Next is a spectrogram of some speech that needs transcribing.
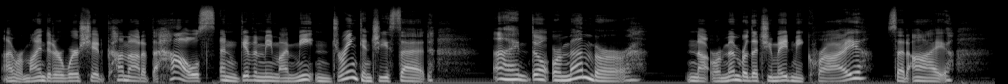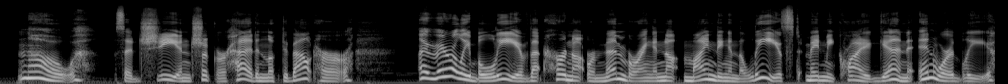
I reminded her where she had come out of the house and given me my meat and drink, and she said, I don't remember. Not remember that you made me cry? said I. No, said she, and shook her head and looked about her. I verily believe that her not remembering and not minding in the least made me cry again inwardly,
